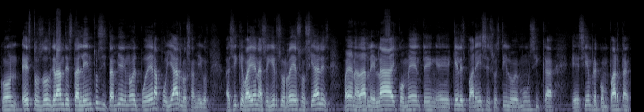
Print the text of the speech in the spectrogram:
con estos dos grandes talentos y también no el poder apoyarlos amigos. Así que vayan a seguir sus redes sociales vayan a darle like comenten eh, qué les parece su estilo de música eh, siempre compartan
